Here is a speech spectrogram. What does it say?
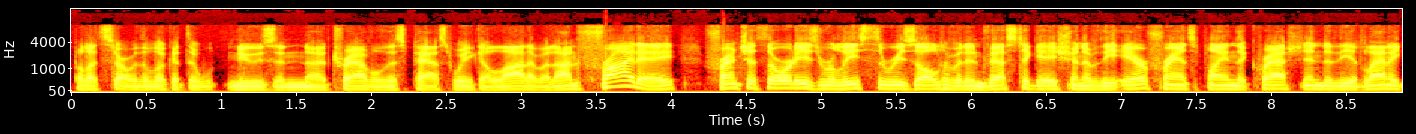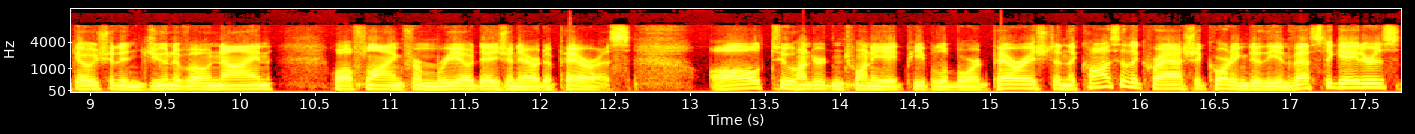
But let's start with a look at the news and uh, travel this past week, a lot of it. On Friday, French authorities released the result of an investigation of the Air France plane that crashed into the Atlantic Ocean in June of 09 while flying from Rio de Janeiro to Paris. All 228 people aboard perished, and the cause of the crash, according to the investigators,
